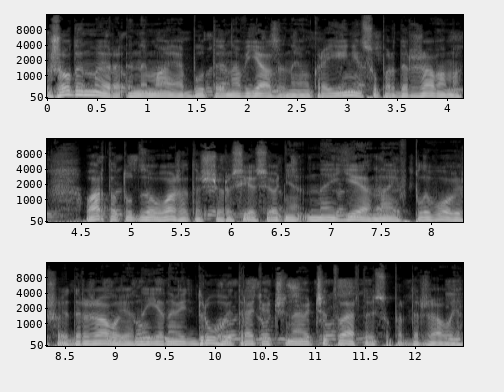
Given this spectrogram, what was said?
Жоден мир не має бути нав'язаний Україні супердержавами. Варто тут зауважити, що Росія сьогодні не є найвпливовішою державою, не є навіть другою, третьою чи навіть четвертою супердержавою.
